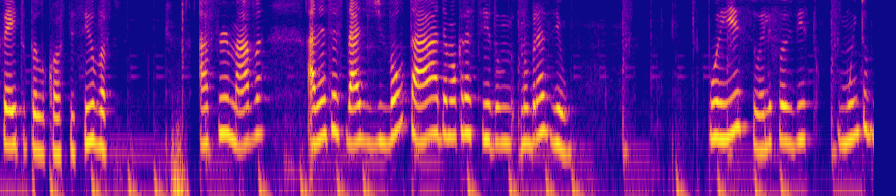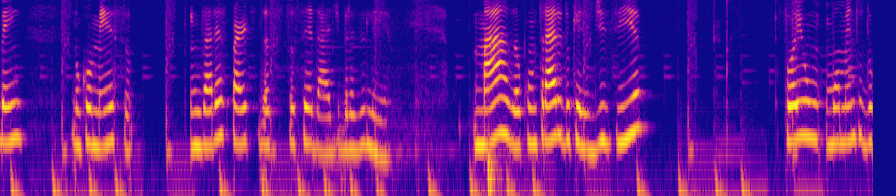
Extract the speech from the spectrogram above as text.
feito pelo Costa e Silva afirmava a necessidade de voltar à democracia do, no Brasil. Por isso, ele foi visto muito bem no começo em várias partes da sociedade brasileira. Mas, ao contrário do que ele dizia, foi um, um momento do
